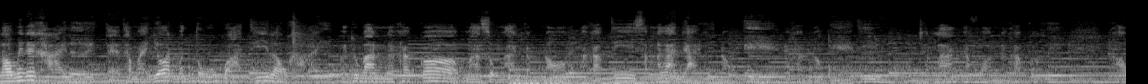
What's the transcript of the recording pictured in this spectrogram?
เราไม่ได้ขายเลย แต่ทำไมยอดมันโตกว่าที่เราขาย ปัจจุบันนะครับก็มาส่งงานกับน้องนะครับที่สำนักงานใหญ่คือน้องเอนะครับน้องเอที่อยู่ชั้นล่างนครนะครับก็คือเขา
